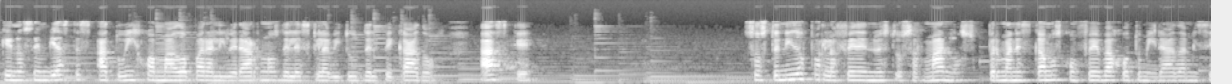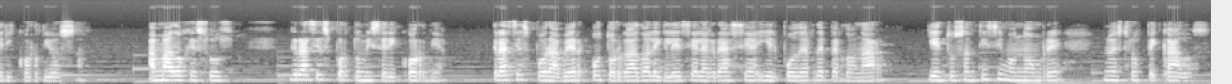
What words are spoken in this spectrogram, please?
que nos enviaste a tu Hijo amado para liberarnos de la esclavitud del pecado, haz que, sostenidos por la fe de nuestros hermanos, permanezcamos con fe bajo tu mirada misericordiosa. Amado Jesús, gracias por tu misericordia, gracias por haber otorgado a la Iglesia la gracia y el poder de perdonar, y en tu santísimo nombre, nuestros pecados.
